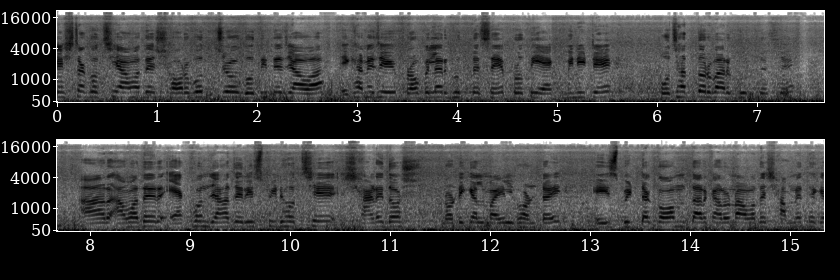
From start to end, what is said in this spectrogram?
চেষ্টা করছি আমাদের সর্বোচ্চ গতিতে যাওয়া। এখানে যে প্রপেলার ঘুরতেছে, প্রতি এক মিনিটে পঁচাত্তর বার ঘুরতেছে। আর আমাদের এখন জাহাজের স্পিড হচ্ছে সাড়ে দশ নটিক্যাল মাইল ঘন্টায়। এই স্পিডটা কম, তার কারণ আমাদের সামনে থেকে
